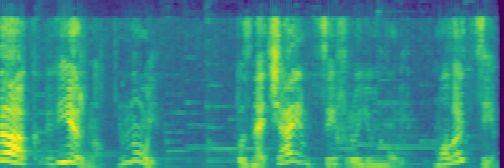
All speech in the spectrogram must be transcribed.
Так, вірно. Позначаємо цифрою 0. Молодці.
